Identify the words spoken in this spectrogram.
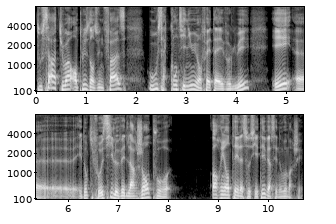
tout ça, tu vois, en plus dans une phase où ça continue en fait à évoluer, et donc il faut aussi lever de l'argent pour orienter la société vers ces nouveaux marchés.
